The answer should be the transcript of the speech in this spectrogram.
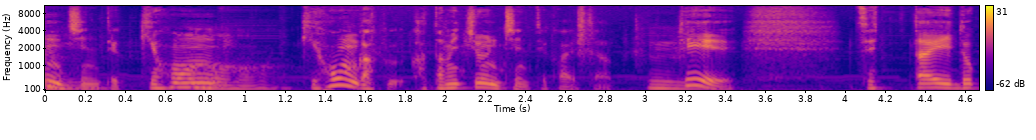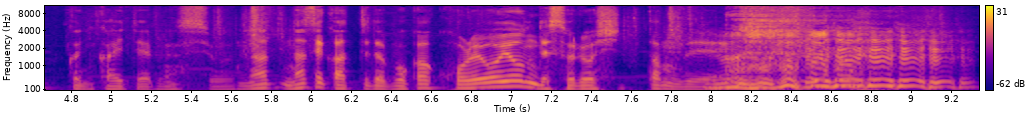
運賃って基本、あ基本額片道運賃って書いてあって、絶対どっかに書いてあるんですよ。ななぜかっていうと僕はこれを読んでそれを知ったので、す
